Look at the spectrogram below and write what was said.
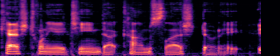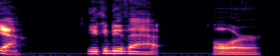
cash2018.com slash donate. Yeah. You can do that, or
